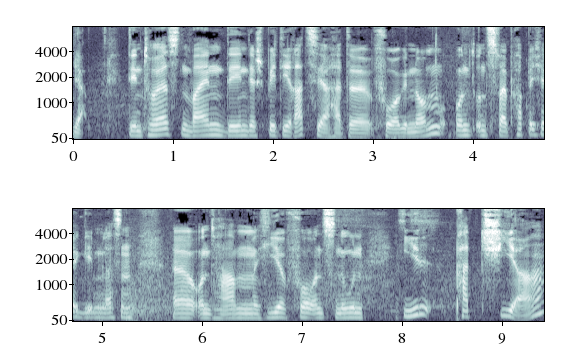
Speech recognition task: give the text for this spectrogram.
Ja, den teuersten Wein, den der Späti Razzia hatte, vorgenommen und uns zwei Pappbecher geben lassen äh, und haben hier vor uns nun Il Paccia.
